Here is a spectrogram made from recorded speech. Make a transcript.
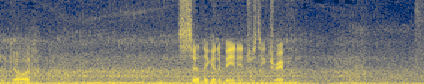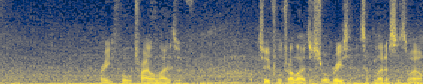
Oh god. It's certainly going to be an interesting trip. Three full trailer loads of, well, two full trailer loads of strawberries and some lettuce as well.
